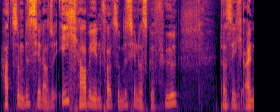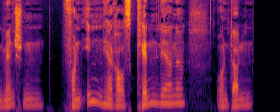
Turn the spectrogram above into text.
hat so ein bisschen, also ich habe jedenfalls so ein bisschen das Gefühl, dass ich einen Menschen von innen heraus kennenlerne und dann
